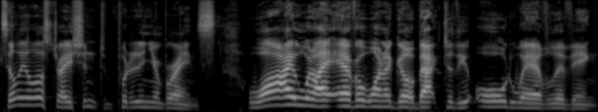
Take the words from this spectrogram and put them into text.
Silly illustration to put it in your brains. Why would I ever want to go back to the old way of living?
